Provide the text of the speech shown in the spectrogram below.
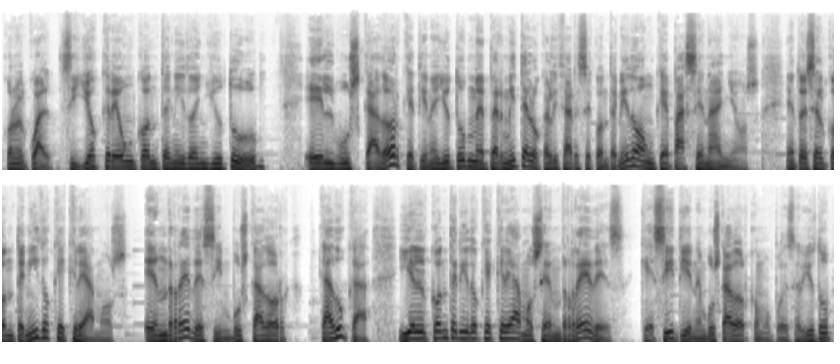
con el cual, si yo creo un contenido en YouTube, el buscador que tiene YouTube me permite localizar ese contenido aunque pasen años. Entonces el contenido que creamos en redes sin buscador caduca. Y el contenido que creamos en redes que sí tienen buscador, como puede ser YouTube,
